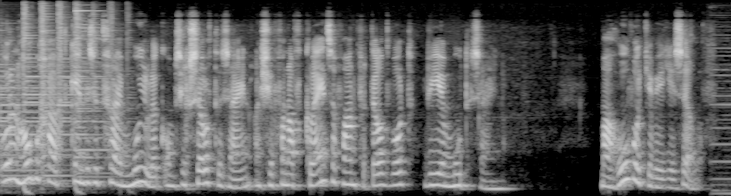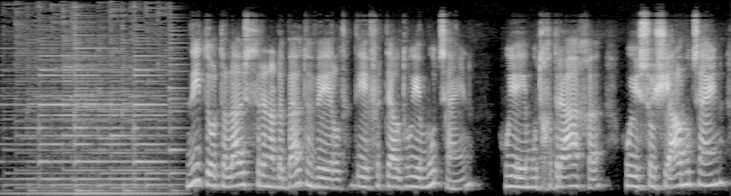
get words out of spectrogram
Voor een hoogbegaafd kind is het vrij moeilijk om zichzelf te zijn als je vanaf kleins af aan verteld wordt wie je moet zijn. Maar hoe word je weer jezelf? Niet door te luisteren naar de buitenwereld die je vertelt hoe je moet zijn, hoe je je moet gedragen, hoe je sociaal moet zijn,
